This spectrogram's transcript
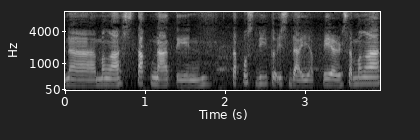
na mga stock natin. Tapos dito is diaper. Sa mga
